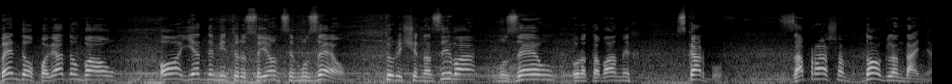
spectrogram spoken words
będę opowiadał o jednym interesującym muzeum, który się nazywa Muzeum Uratowanych Skarbów. Zapraszam do oglądania.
